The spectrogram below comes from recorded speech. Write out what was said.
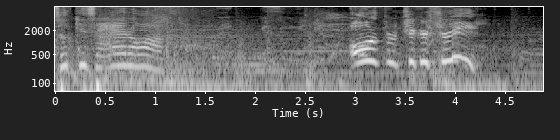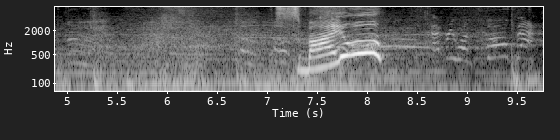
Took his head off. Oh, for trick or treat. Smile? Everyone fall back.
